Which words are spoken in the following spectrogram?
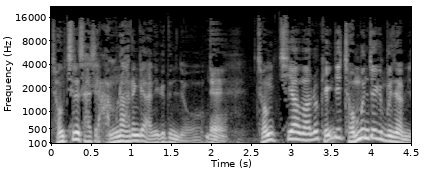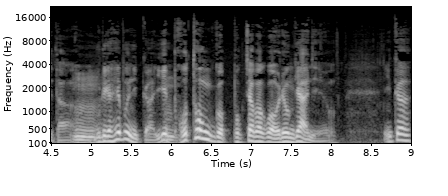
정치는 사실 아무나 하는 게 아니거든요. 네. 정치야말로 굉장히 전문적인 분야입니다. 음. 우리가 해보니까 이게 음. 보통 거- 복잡하고 어려운 게 아니에요. 그러니까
